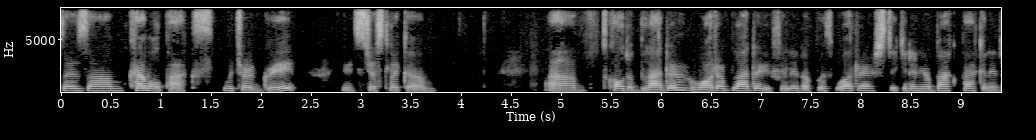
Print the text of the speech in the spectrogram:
there's um camel packs which are great. It's just like um, uh, it's called a bladder, a water bladder. You fill it up with water, stick it in your backpack, and it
